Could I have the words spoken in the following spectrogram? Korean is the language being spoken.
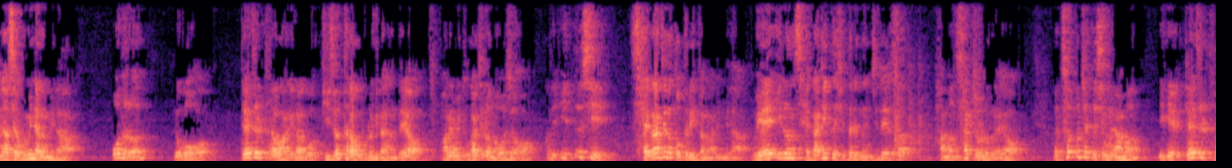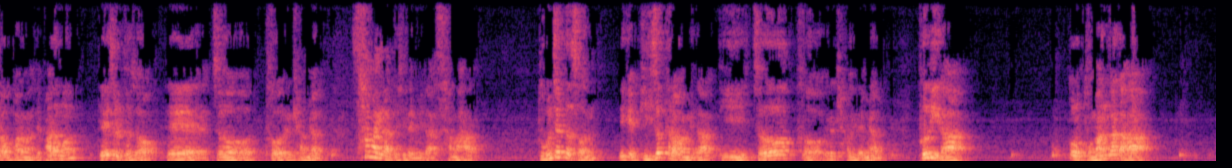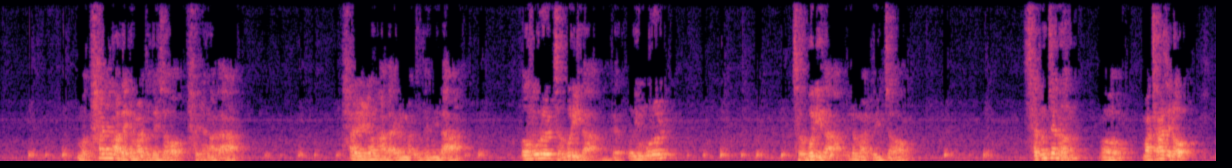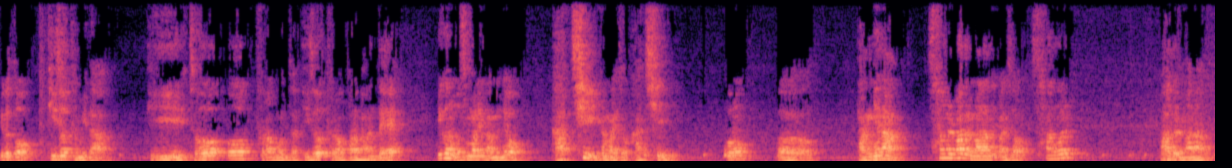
안녕하세요. 구민영입니다. 오늘은 요거 데절트라고 하기도 하고 디저트라고 부르기도 하는데요. 발음이 두 가지로 나오죠 근데 이 뜻이 세 가지가 또 들어있단 말입니다. 왜 이런 세 가지 뜻이 들어있는지에 대해서 한번 살펴보려고 해요. 첫 번째 뜻이 뭐냐면 이게 데절트라고 발음하는데 발음은 데절트죠. 데저터 이렇게 하면 사막이라는 뜻이 됩니다. 사막. 두 번째 뜻은 이게 디저트라고 합니다. 디저터 이렇게 하게 되면 버리다 또는 도망가다 뭐 탈령하다 이런 말도 되죠. 탈령하다 탈령하다 이런 말도 됩니다. 의무를 저버리다 의무를 저버리다 이런 말도 있죠. 세 번째는 어, 마찬가지로 이것도 디저트입니다. 디저트라고 합니다. 디저트라고 발음하는데 이거는 무슨 말인가 하면요. 가치 이런 말이죠. 가치 또는 어, 당연한 상을 받을 만한 이 말이죠. 상을 받을 만한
